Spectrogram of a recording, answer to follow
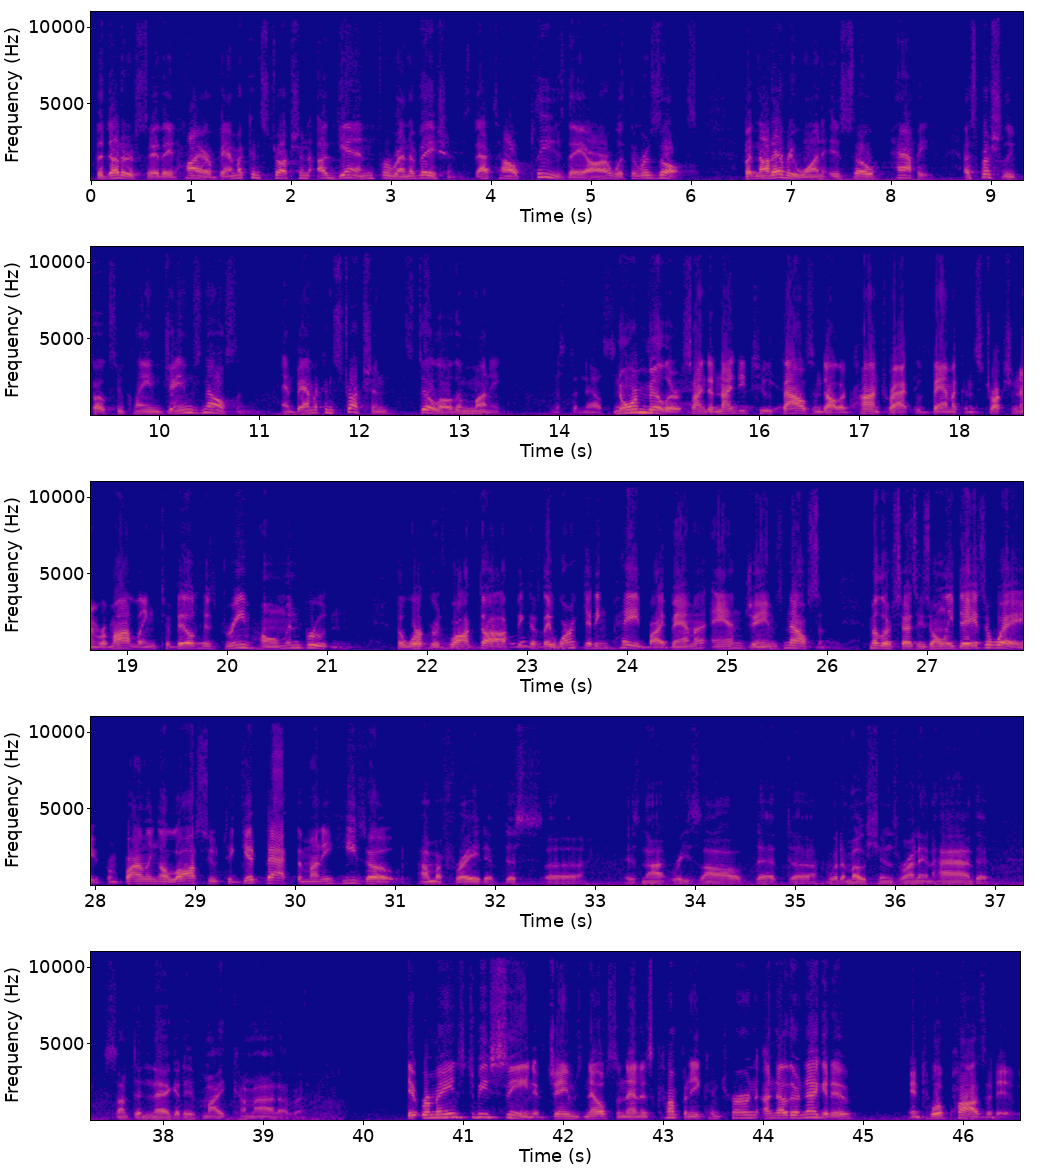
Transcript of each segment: The Dutters say they'd hire Bama Construction again for renovations. That's how pleased they are with the results. But not everyone is so happy, especially folks who claim James Nelson and Bama Construction still owe them money. Mr. Nelson. Norm Miller signed a $92,000 contract with Bama Construction and Remodeling to build his dream home in Brewton. The workers walked off because they weren't getting paid by Bama and James Nelson. Miller says he's only days away from filing a lawsuit to get back the money he's owed. I'm afraid if this uh, is not resolved, that uh, with emotions running high, that something negative might come out of it. It remains to be seen if James Nelson and his company can turn another negative into a positive.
